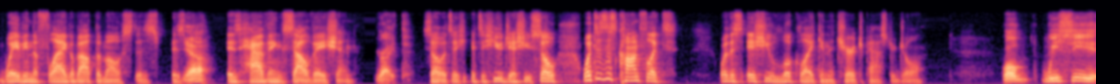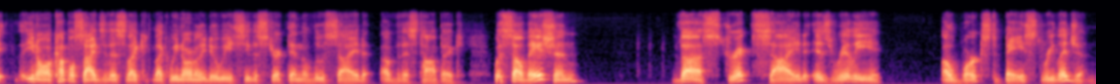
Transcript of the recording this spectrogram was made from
waving the flag about the most is is yeah is having salvation. Right. So it's a it's a huge issue. So what does this conflict or this issue look like in the church, Pastor Joel? Well, we see, you know, a couple sides of this, like like we normally do. We see the strict and the loose side of this topic. With salvation, the strict side is really a works-based religion.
